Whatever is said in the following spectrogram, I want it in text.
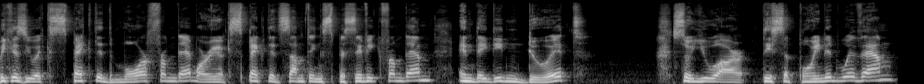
because you expected more from them or you expected something specific from them and they didn't do it. So you are disappointed with them.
